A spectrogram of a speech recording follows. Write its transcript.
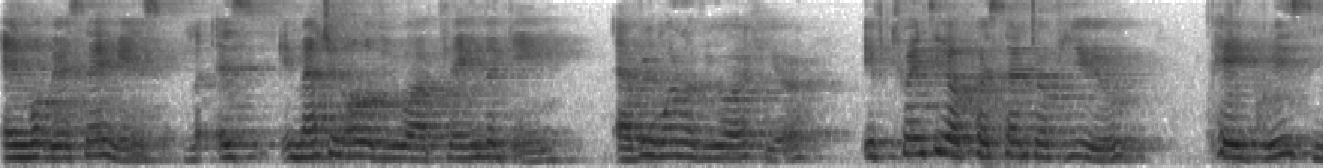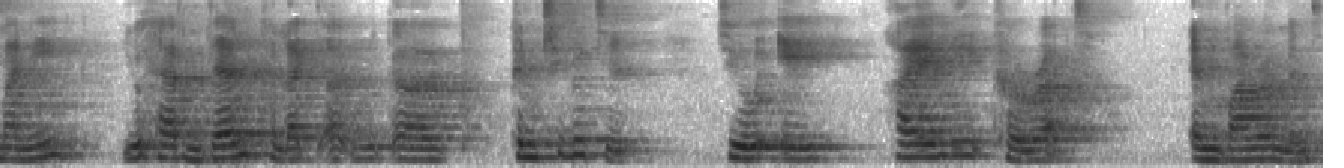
And what we're saying is, is, imagine all of you are playing the game, every one of you are here. If 20% of you pay grease money, you have then collect, uh, uh, contributed to a highly corrupt environment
